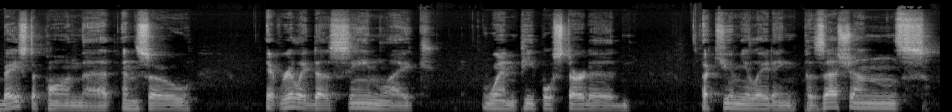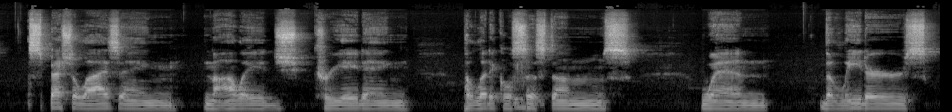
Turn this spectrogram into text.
based upon that. And so it really does seem like when people started accumulating possessions, specializing knowledge, creating political mm-hmm. systems, when the leaders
